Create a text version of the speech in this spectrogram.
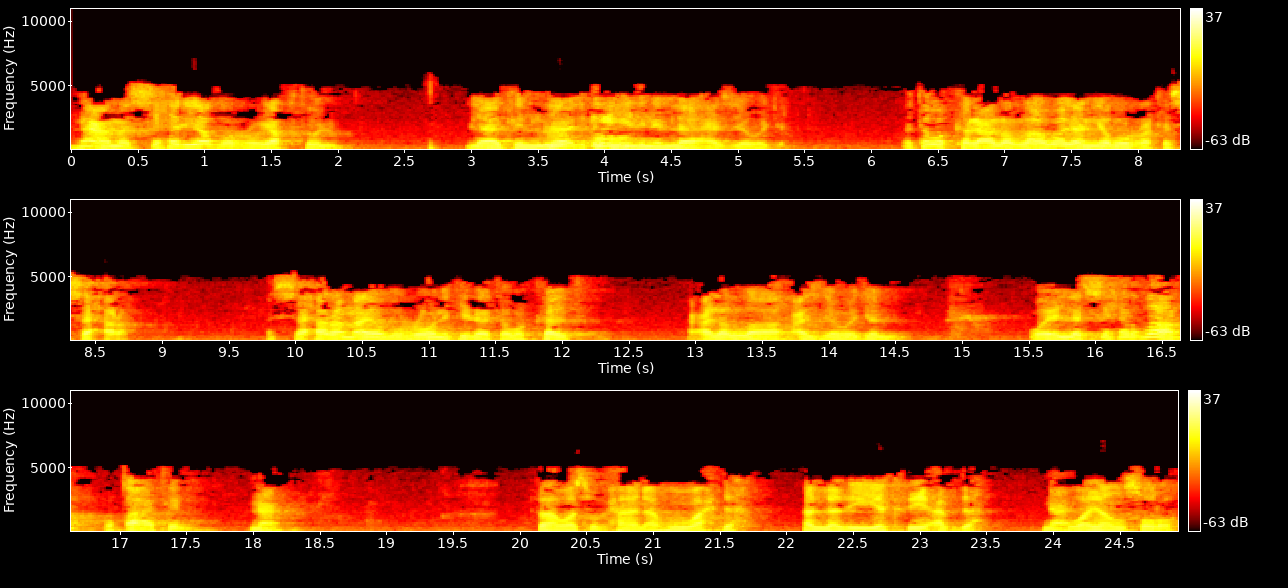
نعم السحر يضر يقتل لكن ذلك بإذن الله عز وجل. فتوكل على الله ولن يضرك السحرة. السحرة ما يضرونك إذا توكلت. على الله عز وجل. وإلا السحر ضار وقاتل. نعم. فهو سبحانه وحده الذي يكفي عبده. نعم. وينصره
